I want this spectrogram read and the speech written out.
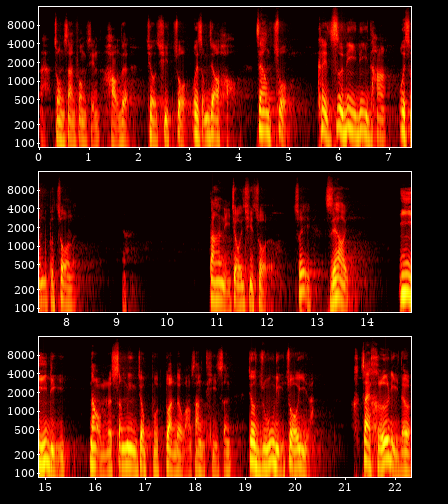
啊，众善奉行，好的就去做。为什么叫好？这样做可以自利利他。为什么不做呢？啊当然你就会去做了。所以只要依以理，那我们的生命就不断的往上提升，就如理作义了。在合理的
